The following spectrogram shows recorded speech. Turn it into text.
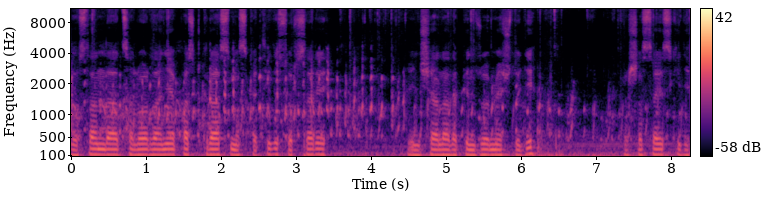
دوستان دا څلور دانې فرسټ کلاس مسکتي دي سور سرې انشاءالله د پنځو میاشتو دي په ښه سایز کې دي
